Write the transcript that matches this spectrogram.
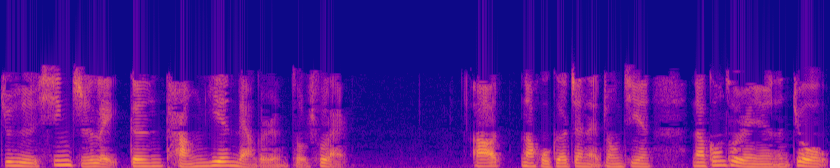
就是辛芷蕾跟唐嫣两个人走出来，啊，那虎哥站在中间，那工作人员就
